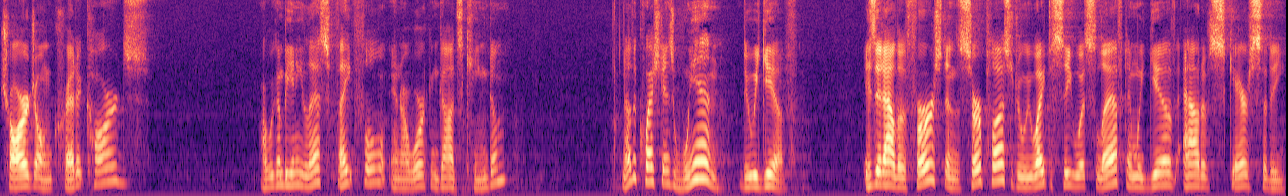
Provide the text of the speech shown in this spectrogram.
charge on credit cards. Are we going to be any less faithful in our work in God's kingdom? Another question is when do we give? Is it out of the first and the surplus, or do we wait to see what's left and we give out of scarcity?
